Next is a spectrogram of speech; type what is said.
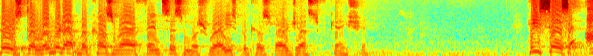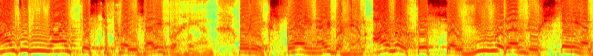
who was delivered up because of our offenses and was raised because of our justification. He says, I didn't write this to praise Abraham or to explain Abraham. I wrote this so you would understand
